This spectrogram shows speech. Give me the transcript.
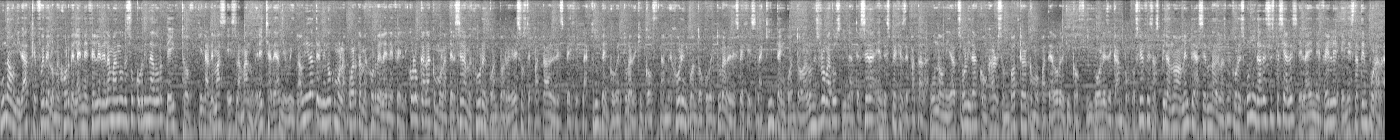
una unidad que fue de lo mejor de la NFL de la mano de su coordinador Dave Todd, quien además es la mano derecha de Andy Reid. La unidad terminó como la cuarta mejor de la NFL, colocada como la tercera mejor en cuanto a regresos de patada de despeje, la quinta en cobertura de kickoff, la mejor en cuanto a cobertura de despejes, la quinta en cuanto a balones robados y la tercera en despejes de patada. Una unidad sólida con Harrison Butker como pateador de kickoff y goles de campo. Los jefes aspiran nuevamente a ser una de las mejores unidades especiales de la NFL en esta temporada.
